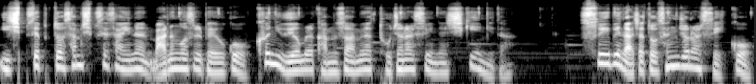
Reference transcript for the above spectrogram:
20세부터 30세 사이는 많은 것을 배우고 큰 위험을 감수하며 도전할 수 있는 시기입니다. 수입이 낮아도 생존할 수 있고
